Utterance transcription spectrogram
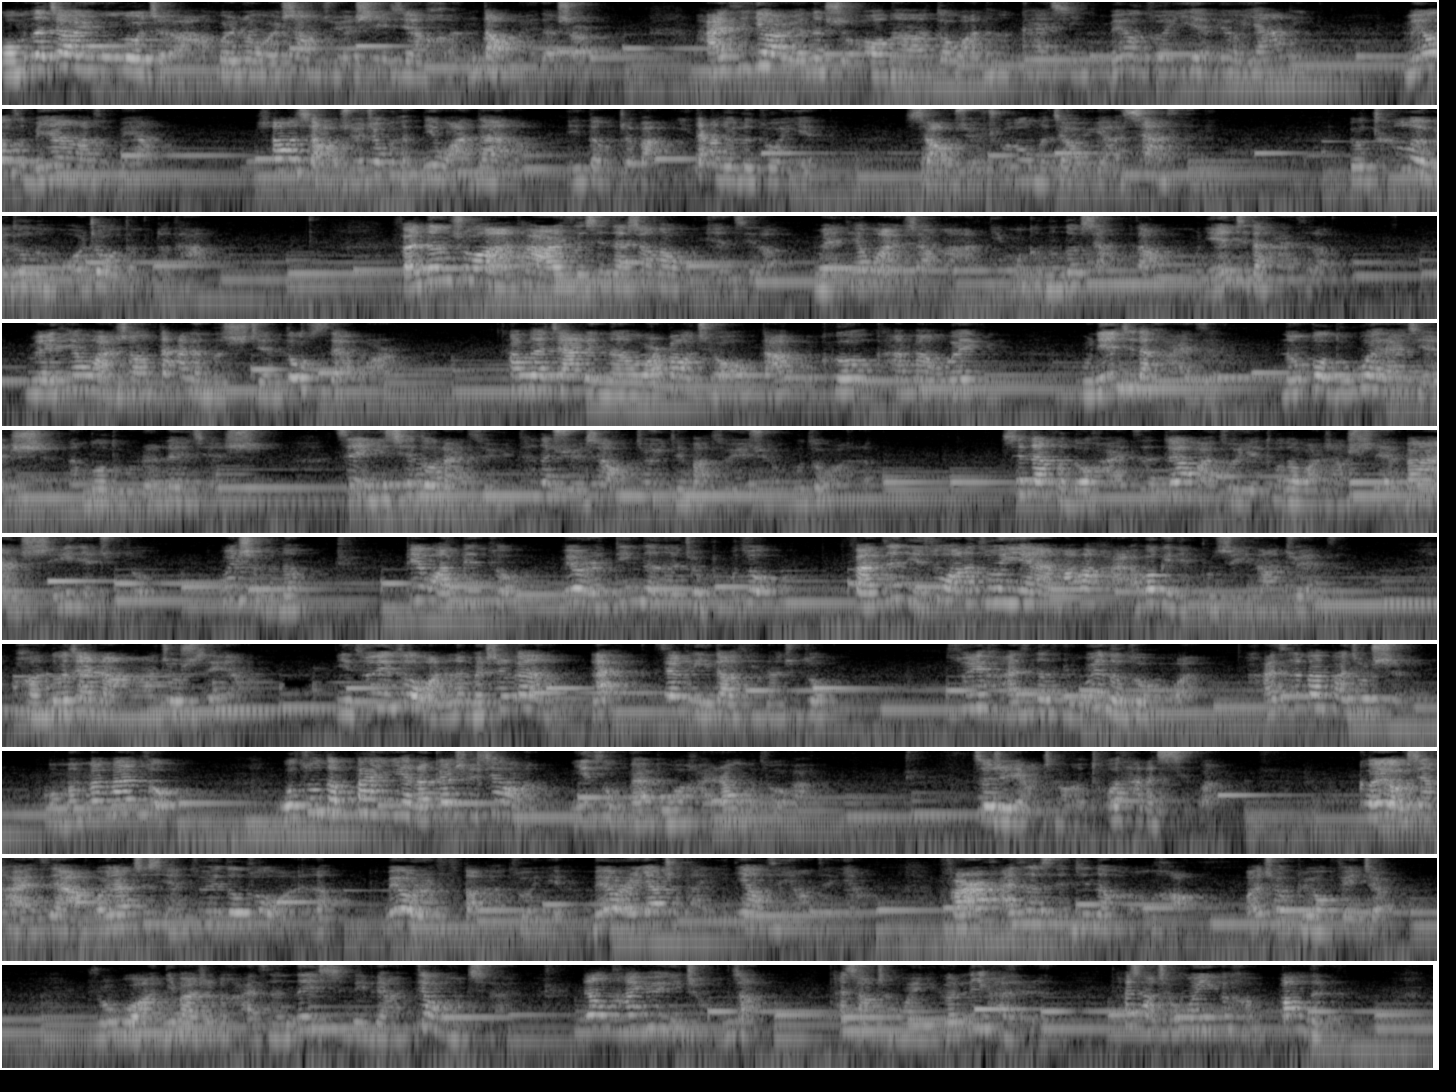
我们的教育工作者啊，会认为上学是一件很倒霉的事儿。孩子幼儿园的时候呢，都玩得很开心，没有作业，没有压力，没有怎么样啊怎么样。上了小学就肯定完蛋了，你等着吧，一大堆的作业。小学初中的教育啊，吓死你，有特别多的魔咒等着他。樊登说啊，他儿子现在上到五年级了，每天晚上啊，你们可能都想不到，五年级的孩子了，每天晚上大量的时间都是在玩。他们在家里呢，玩棒球、打扑克、看漫威。五年级的孩子。能够读《未来简史》，能够读《人类简史》，这一切都来自于他在学校就已经把作业全部做完了。现在很多孩子都要把作业拖到晚上十点半、十一点去做，为什么呢？边玩边做，没有人盯着呢就不做。反正你做完了作业，妈妈还会给你布置一张卷子。很多家长啊就是这样，你作业做完了没事干了，来再给你一道题拿去做。所以孩子呢永远都做不完。孩子的办法就是我们慢慢做，我做到半夜了该睡觉了，你总该不会还让我做吧？这就养成了拖沓的习惯。可有些孩子呀，回家之前作业都做完了，没有人辅导他作业，没有人要求他一定要怎样怎样，反而孩子的成绩呢很好，完全不用费劲儿。如果你把这个孩子的内心力量调动起来，让他愿意成长，他想成为一个厉害的人，他想成为一个很棒的人，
